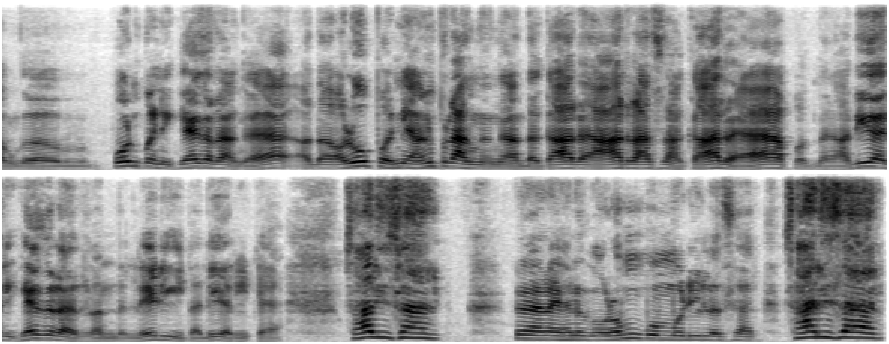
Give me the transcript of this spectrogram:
அவங்க ஃபோன் பண்ணி கேட்குறாங்க அதை அலோவ் பண்ணி அனுப்புகிறாங்கங்க அந்த காரை ஆர் ராசா காரை. அப்போ அந்த அதிகாரி கேட்குறாரு அந்த லேடிக்கிட்ட அதிகாரிகிட்ட. சாரி சார் எனக்கு உடம்பு முடியல சார் சாரி சார்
